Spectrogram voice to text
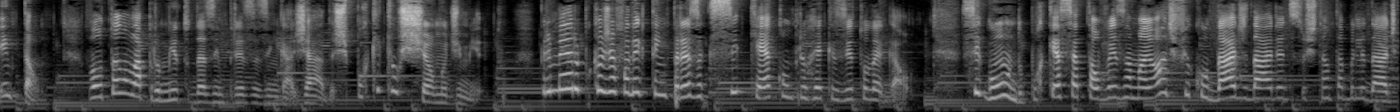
Então, voltando lá para o mito das empresas engajadas, por que, que eu chamo de mito? Primeiro, porque eu já falei que tem empresa que sequer cumpre o requisito legal. Segundo, porque essa é talvez a maior dificuldade da área de sustentabilidade.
